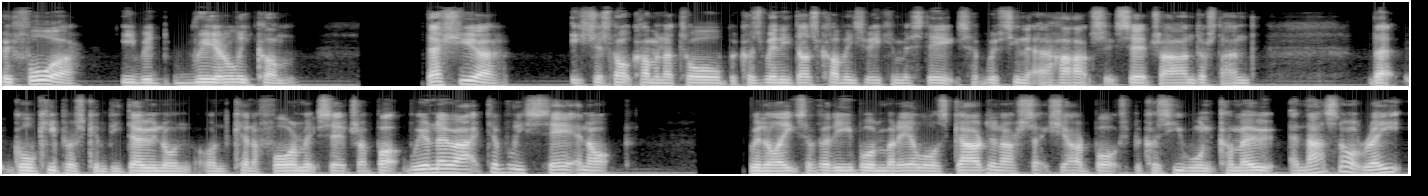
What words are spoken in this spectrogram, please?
before he would rarely come. This year, he's just not coming at all because when he does come, he's making mistakes. We've seen it at Hearts, etc. I understand that goalkeepers can be down on, on kind of form, etc. But we're now actively setting up with the likes of Aribo and Morelos guarding our six yard box because he won't come out. And that's not right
